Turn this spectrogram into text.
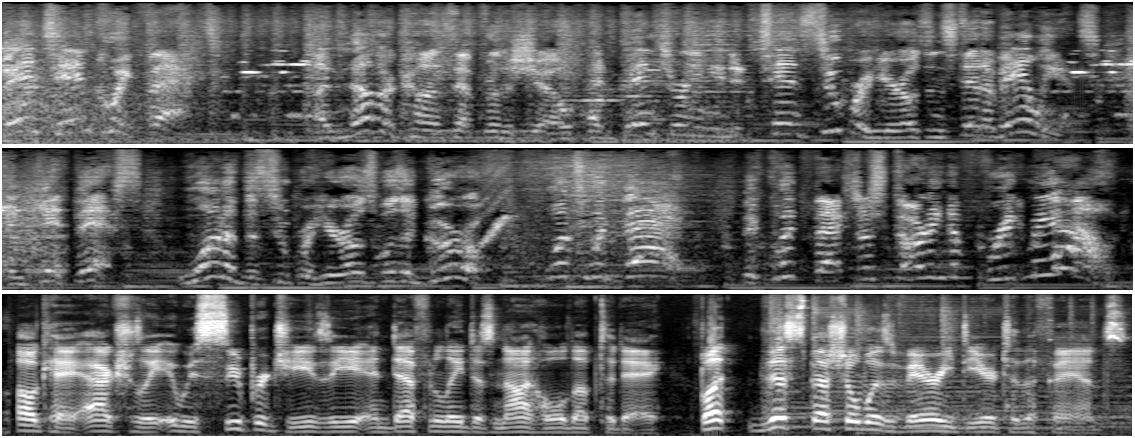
Ben 10 Quick Fact! Another concept for the show had been turning into 10 superheroes instead of aliens. And get this, one of the superheroes was a girl. What's with that? The quick facts are starting to freak me out. Okay, actually, it was super cheesy and definitely does not hold up today. But this special was very dear to the fans,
